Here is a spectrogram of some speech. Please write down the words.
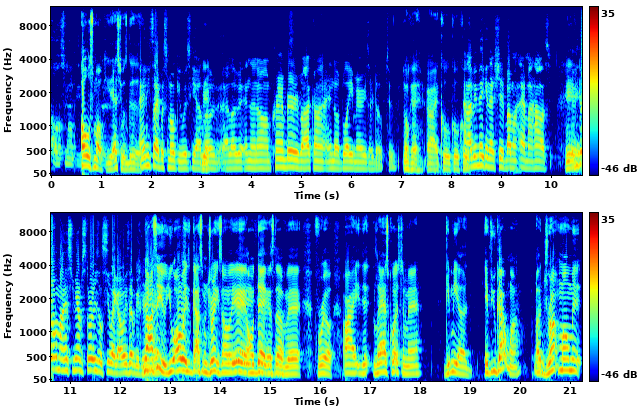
Oh, Smoky. Old Smoky, that shit was good. Any type of smoky whiskey, I Yeah. love it. I love it. And then um, cranberry vodka and uh, Bloody Marys are dope too. Okay, all right, cool, cool, cool. And I be making that shit by my at my house. Yeah. If you go on my Instagram stories, you'll see like I always have a good drink. No, I see you. You always got some drinks on, yeah, Yeah, on deck and stuff, so. man. For real. All right, last question, man. Give me a, if you got one, a Mm. drunk moment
